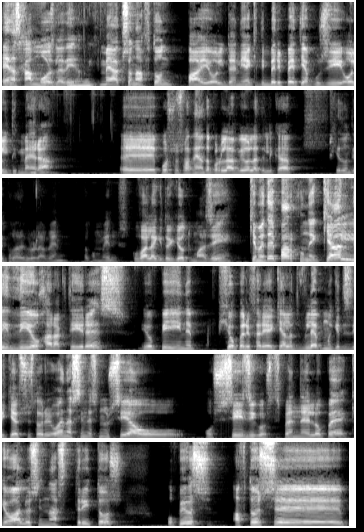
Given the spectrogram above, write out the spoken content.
Ένας χαμός, δηλαδή. Με άξονα αυτόν πάει όλη η ταινία και την περιπέτεια που ζει όλη τη μέρα. Ε, Πώς προσπαθεί να τα προλάβει όλα τελικά. Σχεδόν τίποτα δεν προλαβαίνει. Κακομοίρης. Κουβαλάει και το γιο του μαζί. Και μετά υπάρχουν και άλλοι δύο χαρακτήρες, οι οποίοι είναι πιο περιφερειακοί, αλλά βλέπουμε και τις δικές τους ιστορίες. Ο ένας είναι στην ουσία ο, ο σύζυγος της Πενέλοπε και ο άλλος είναι ένας τρίτος, ο οποίος αυτός ε,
